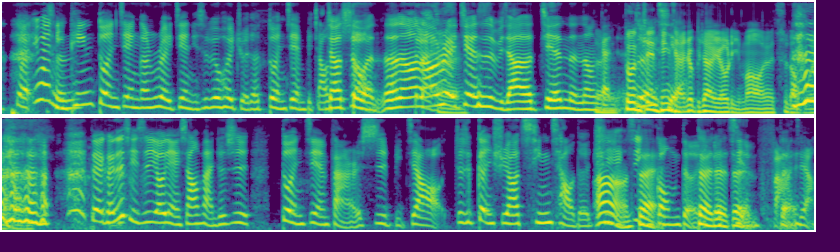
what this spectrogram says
对，因为你听盾剑跟锐剑，你是不是会觉得盾剑比较比较钝，然后然后锐剑是比较尖的那种感觉，盾剑听起来就比较有礼貌，因为吃到不会痛 对，可是其实有点相反，就是盾剑反而是比较，就是更需要轻巧的去嗯进攻的一个对对对剑法。这样，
